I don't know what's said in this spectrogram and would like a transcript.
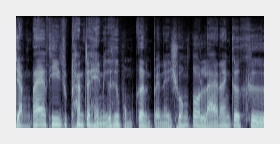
อย่างแรกที่ทุกท่านจะเห็นก็คือผมเกริ่นไปในช่วงต้นแล้วนั่นก็คือ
